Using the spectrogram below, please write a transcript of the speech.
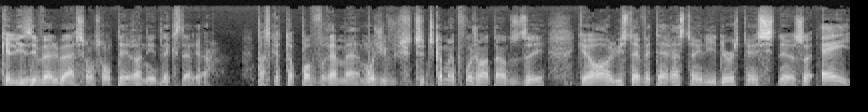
que les évaluations sont erronées de l'extérieur. Parce que tu n'as pas vraiment. Moi, j'ai vu. Tu sais combien de fois j'ai entendu dire que oh, lui, c'est un vétéran, c'est un leader, c'est un ci, c'est un ça. Hey,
